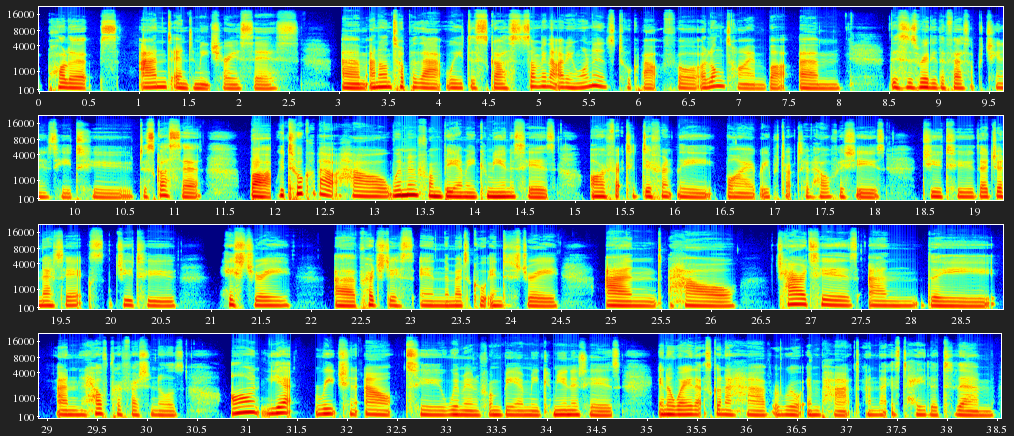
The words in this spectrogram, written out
polyps, and endometriosis. Um, and on top of that, we discussed something that I've been wanting to talk about for a long time, but um, this is really the first opportunity to discuss it. But we talk about how women from BME communities are affected differently by reproductive health issues due to their genetics, due to history, uh, prejudice in the medical industry, and how charities and the and health professionals aren't yet reaching out to women from BME communities in a way that's going to have a real impact and that is tailored to them.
